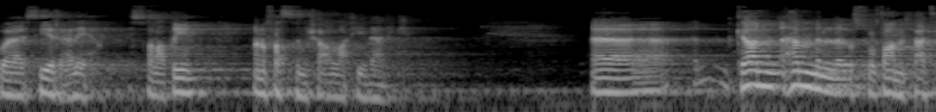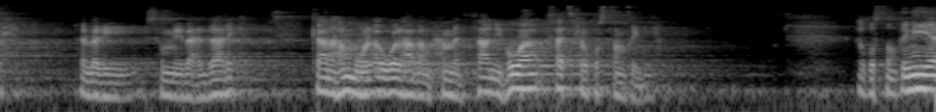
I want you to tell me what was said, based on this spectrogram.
ويسير عليه السلاطين ونفصل إن شاء الله في ذلك. كان هم السلطان الفاتح الذي سمي بعد ذلك. كان همه الأول هذا محمد الثاني هو فتح القسطنطينية. القسطنطينية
